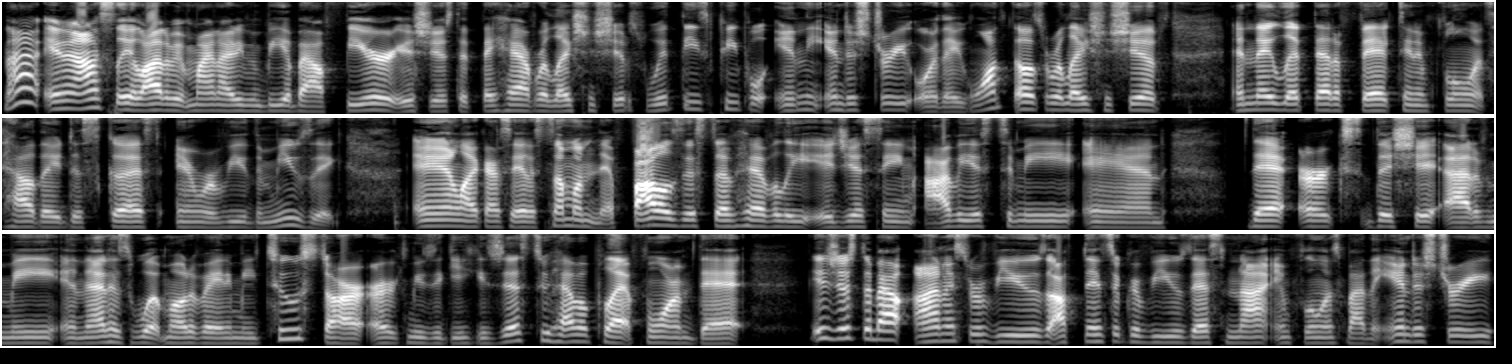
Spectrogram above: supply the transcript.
not and honestly a lot of it might not even be about fear. It's just that they have relationships with these people in the industry or they want those relationships and they let that affect and influence how they discuss and review the music. And like i said as someone that follows this stuff heavily it just seemed obvious to me and that irks the shit out of me and that is what motivated me to start irk music geek is just to have a platform that it's just about honest reviews, authentic reviews that's not influenced by the industry.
